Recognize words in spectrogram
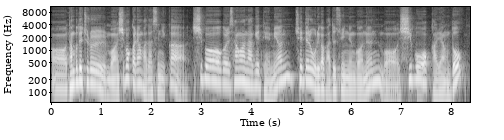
어, 담보대출을 뭐 한 10억 가량 받았으니까 10억을 상환하게 되면 최대로 우리가 받을 수 있는 거는 뭐 15억 가량도 뭐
